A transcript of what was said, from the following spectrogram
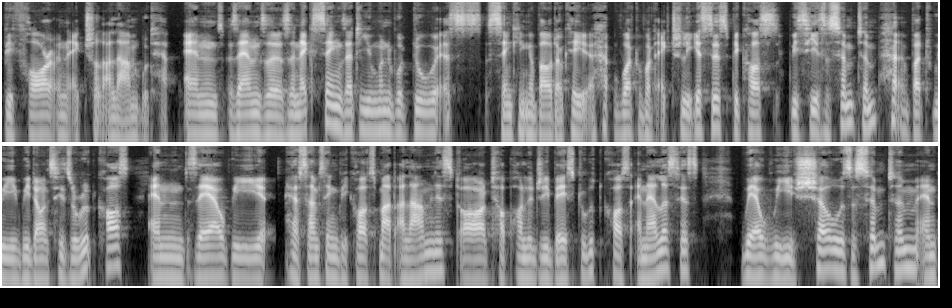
before an actual alarm would happen. And then the, the next thing that a human would do is thinking about, okay, what, what actually is this? Because we see the symptom, but we, we don't see the root cause. And there we have something we call smart alarm list or topology based root cause analysis, where we show the symptom and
